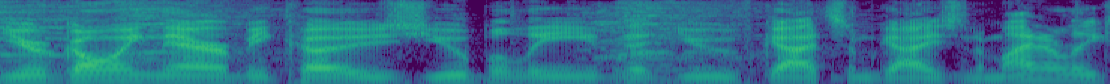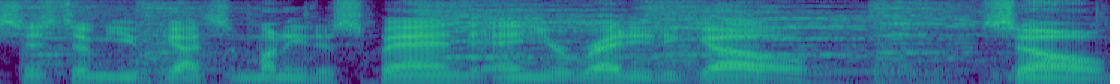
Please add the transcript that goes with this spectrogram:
You're going there because you believe that you've got some guys in the minor league system, you've got some money to spend, and you're ready to go. So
